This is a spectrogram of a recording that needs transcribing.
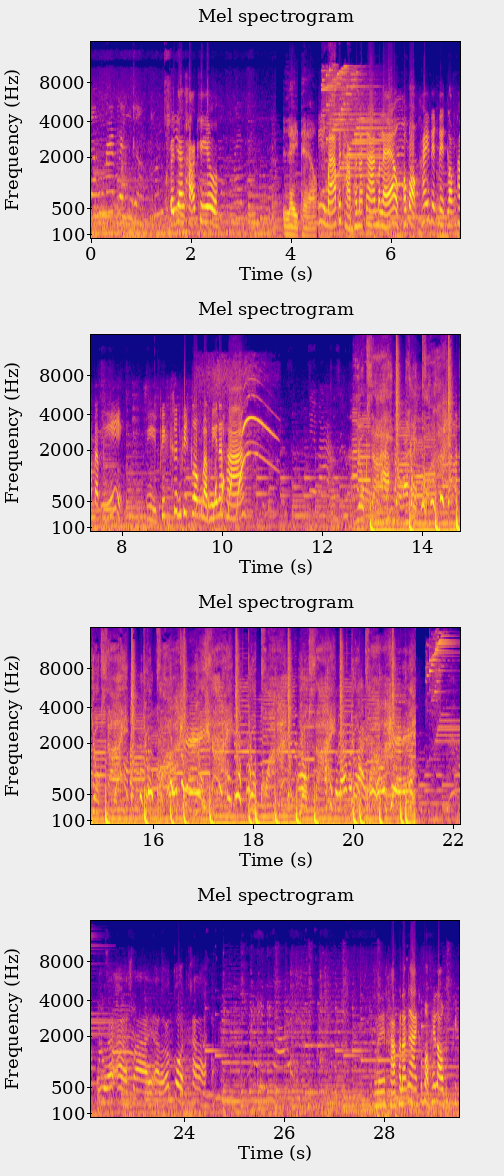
ยังไม่เป็นเหลืองเป็นยังคะคิวไม่เป็น Later. นี่ม้าไปถามพนักงานมาแล้ว เขาบอกให้เด็กๆลองทำแบบนี้ นี่พลิกขึ้นพลิกลงแบบนี้นะคะที่บ้านโยกซ้ายโยกขวาโยกซ้ายโยกขวาโยกซ้ายโยกขวาโยกซ้ายเสร็จแล้วมันใส่โอเค ดูแล้วอ่าใส่อะแล้วก็กดค่ะนี่ค่ะ พนักงานเขาบอกให้เราพลิก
